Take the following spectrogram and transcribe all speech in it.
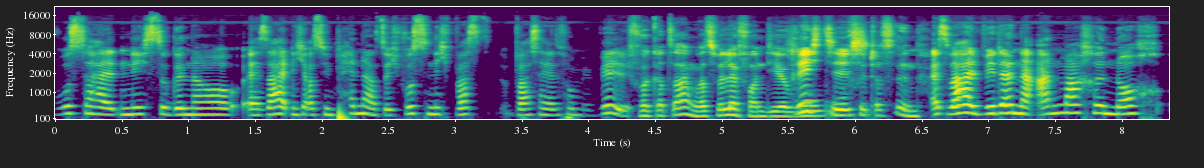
wusste halt nicht so genau, er sah halt nicht aus wie ein Penner, also ich wusste nicht, was, was er jetzt von mir will. Ich wollte gerade sagen, was will er von dir? Wo, wo Richtig. führt das hin? Es war halt weder eine Anmache noch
